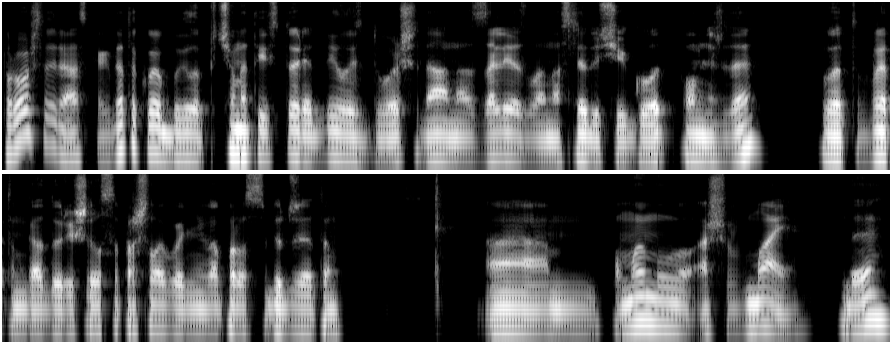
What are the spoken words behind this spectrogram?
Прошлый раз, когда такое было, причем эта история длилась дольше, да, она залезла на следующий год, помнишь, да? Вот в этом году решился прошлогодний вопрос с бюджетом. А, по-моему, аж в мае, да?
